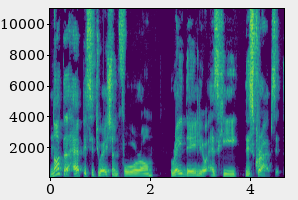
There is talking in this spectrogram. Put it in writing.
not a happy situation for um, Ray Dalio as he describes it.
